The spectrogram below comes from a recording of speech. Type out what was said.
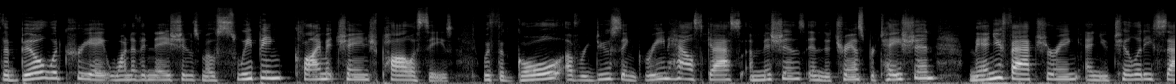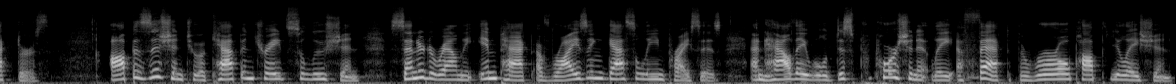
The bill would create one of the nation's most sweeping climate change policies with the goal of reducing greenhouse gas emissions in the transportation, manufacturing, and utility sectors opposition to a cap and trade solution centered around the impact of rising gasoline prices and how they will disproportionately affect the rural population.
